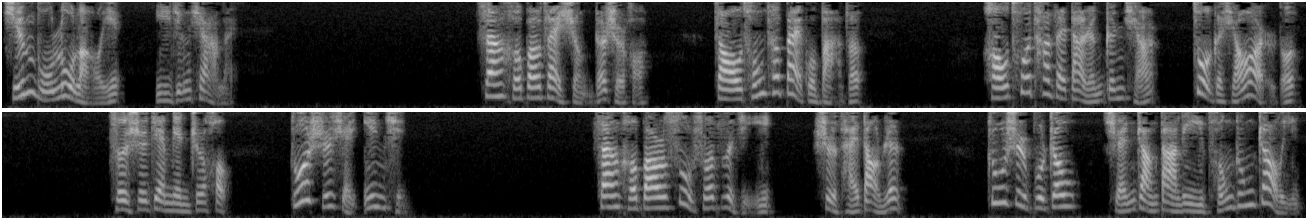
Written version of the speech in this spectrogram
巡捕陆老爷已经下来。三荷包在省的时候，早同他拜过把子，好托他在大人跟前做个小耳朵。此时见面之后，着实显殷勤。三荷包诉说自己适才到任，诸事不周，权杖大力从中照应。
